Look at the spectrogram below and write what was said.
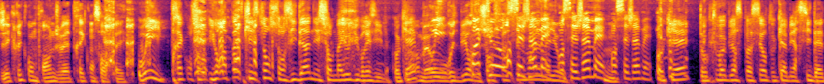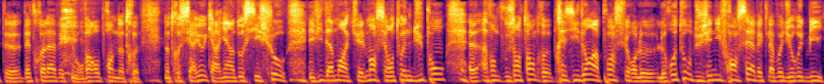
J'ai cru comprendre, je vais être très concentré. Oui, très concentré. Il n'y aura pas de questions sur Zidane et sur le maillot du Brésil, ok Non, mais Oui. au rugby, on Quoique, échange on sait jamais, on sait jamais, Hmm. on sait jamais. Ok, donc tout va bien se passer. En tout cas, merci d'être euh, d'être là avec nous. On va reprendre notre notre sérieux car il y a un dossier chaud. Évidemment, actuellement, c'est Antoine Dupont. Euh, avant de vous entendre, président, un point sur le, le retour du génie français avec la voix du rugby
